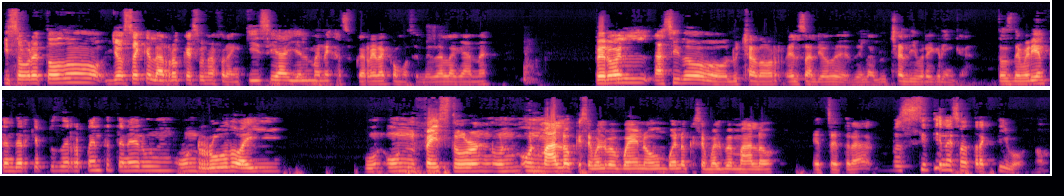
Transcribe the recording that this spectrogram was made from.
Y sobre todo, yo sé que La Roca es una franquicia y él maneja su carrera como se le da la gana. Pero él ha sido luchador, él salió de la lucha libre gringa. Entonces debería entender que pues de repente tener un, un rudo ahí, un, un face turn, un, un, malo que se vuelve bueno, un bueno que se vuelve malo, etcétera, pues sí tiene su atractivo, ¿no?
